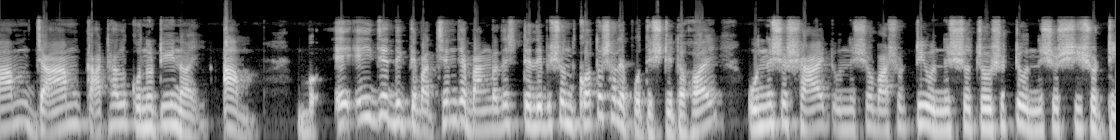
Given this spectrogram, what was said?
আম, জাম, কাঁঠাল কোনোটি নয়, আম। এই যে দেখতে পাচ্ছেন যে বাংলাদেশ টেলিভিশন কত সালে প্রতিষ্ঠিত হয়? উনিশশো ষাট, উনিশশো বাষট্টি, উনিশশো চৌষট্টি, উনিশশো ছেষট্টি।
